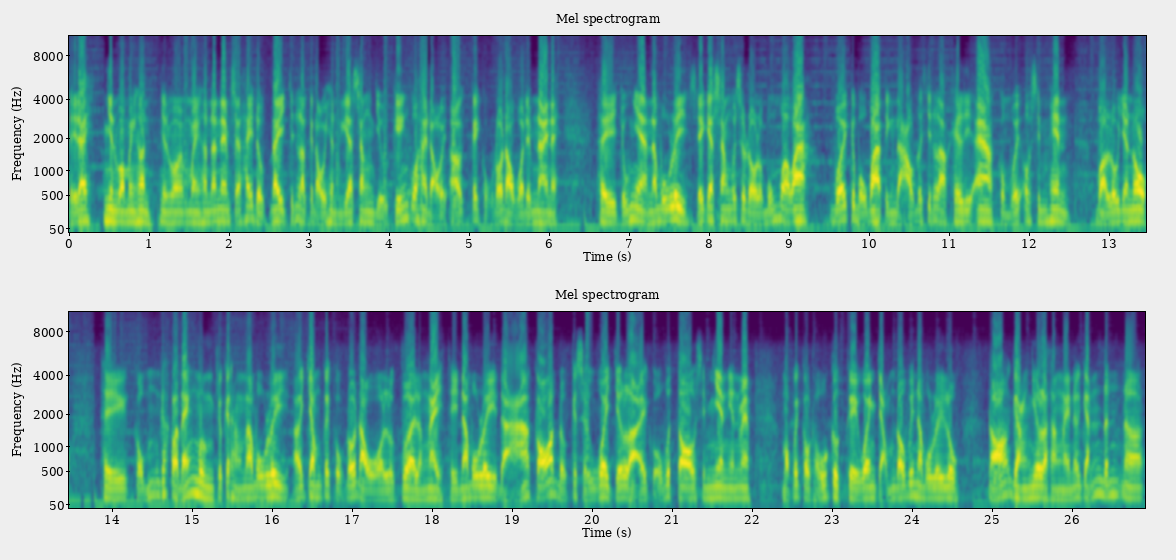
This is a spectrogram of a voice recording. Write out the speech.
Thì đây nhìn vào màn hình nhìn vào màn hình anh em sẽ thấy được đây chính là cái đội hình ra sân dự kiến của hai đội ở cái cuộc đối đầu vào đêm nay này. Thì chủ nhà Napoli sẽ ra sân với sơ đồ là 433 với cái bộ ba tiền đạo đó chính là Kelia cùng với Osimhen và Lozano thì cũng rất là đáng mừng cho cái thằng Napoli ở trong cái cuộc đối đầu lượt về lần này. Thì Napoli đã có được cái sự quay trở lại của Victor Osimhen nha anh em. Một cái cầu thủ cực kỳ quan trọng đối với Napoli luôn. Đó gần như là thằng này nó gánh đến uh,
